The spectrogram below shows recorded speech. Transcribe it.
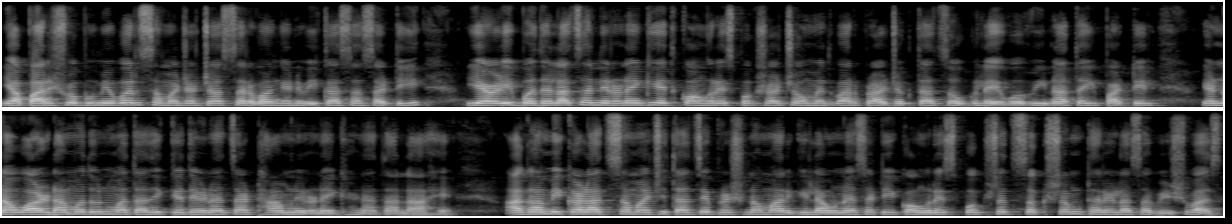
या पार्श्वभूमीवर समाजाच्या सर्वांगीण विकासासाठी यावेळी बदलाचा निर्णय घेत काँग्रेस पक्षाच्या उमेदवार प्राजक्ता चौगले व विनाताई पाटील यांना वार्डामधून मताधिक्य देण्याचा ठाम निर्णय घेण्यात आला आहे. आगामी काळात समाजहिताचे प्रश्न मार्गी लावण्यासाठी काँग्रेस पक्षच सक्षम ठरेल असा विश्वास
